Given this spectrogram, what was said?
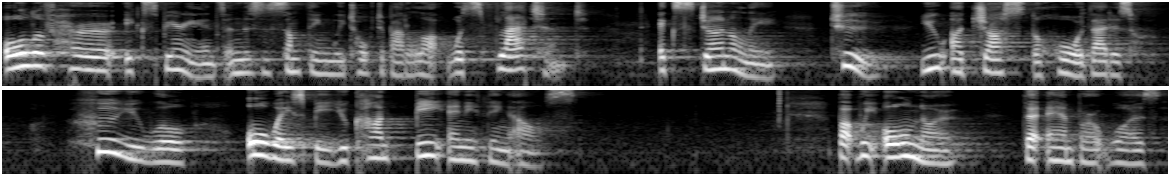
all of her experience, and this is something we talked about a lot, was flattened externally to you are just the whore. That is who you will always be. You can't be anything else. But we all know that Amber was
